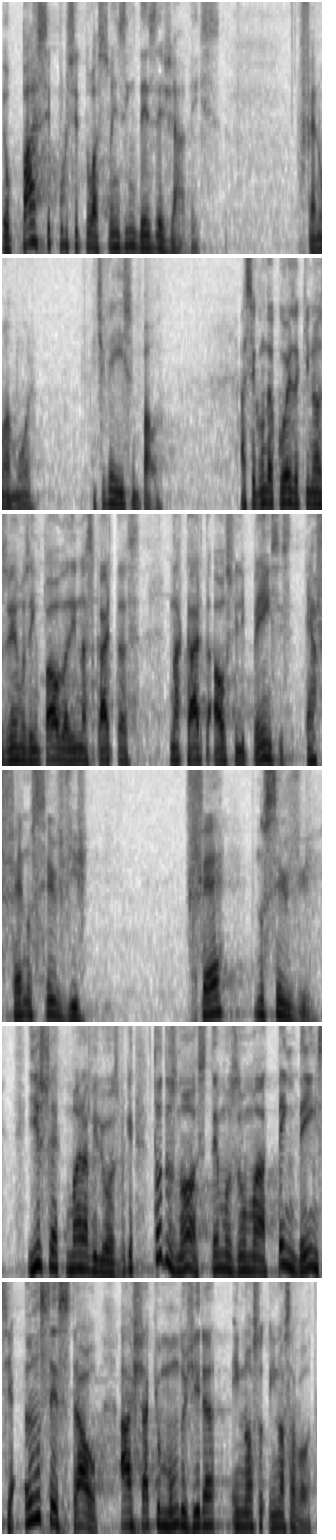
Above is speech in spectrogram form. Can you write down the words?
eu passe por situações indesejáveis. Fé no amor. A gente vê isso em Paulo. A segunda coisa que nós vemos em Paulo ali nas cartas, na carta aos Filipenses, é a fé no servir. Fé no servir. E isso é maravilhoso, porque todos nós temos uma tendência ancestral a achar que o mundo gira em, nosso, em nossa volta.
